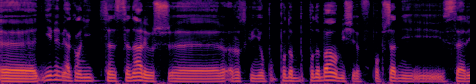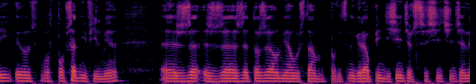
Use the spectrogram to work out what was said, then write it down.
E, nie wiem, jak oni ten scenariusz e, rozkminią. Podobało mi się w poprzedniej serii, w poprzednim filmie, E, że, że, że to, że on miał już tam, powiedzmy, grał 50 czy 60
